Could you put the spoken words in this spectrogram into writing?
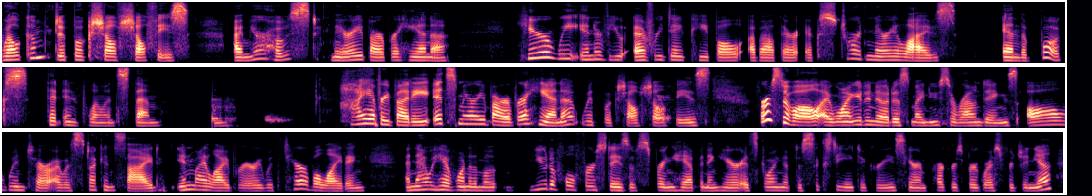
Welcome to Bookshelf Shelfies. I'm your host, Mary Barbara Hanna. Here we interview everyday people about their extraordinary lives and the books that influence them. Hi, everybody. It's Mary Barbara Hanna with Bookshelf Shelfies. First of all, I want you to notice my new surroundings. All winter, I was stuck inside in my library with terrible lighting. And now we have one of the most beautiful first days of spring happening here. It's going up to 68 degrees here in Parkersburg, West Virginia.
